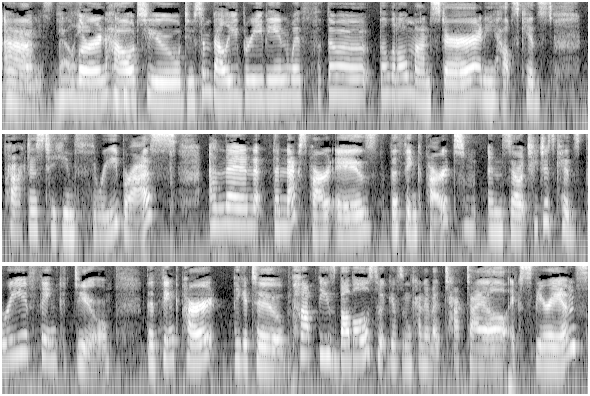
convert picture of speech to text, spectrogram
Can um, you learn how to do some belly breathing with the the little monster and he helps kids practice taking three breaths. And then the next part is the think part. And so it teaches kids breathe think do. The think part they get to pop these bubbles, so it gives them kind of a tactile experience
